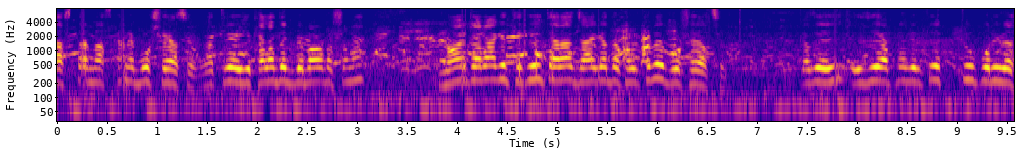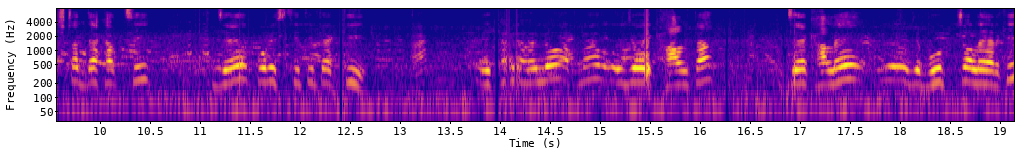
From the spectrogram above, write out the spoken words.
রাস্তার মাঝখানে বসে আছে। রাত্রে এই যে খেলা দেখবে বারোটার সময়, নয়টার আগে থেকেই তারা জায়গা দখল করে বসে আছে। কাজে এই এই যে আপনাদেরকে একটু পরিবেশটা দেখাচ্ছি যে পরিস্থিতিটা কি। এইখানে হইল আপনার ওই যে ওই খালটা, যে খালে ওই যে বুট চলে আর কি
